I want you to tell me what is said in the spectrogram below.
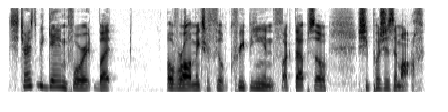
she tries to be game for it but overall it makes her feel creepy and fucked up so she pushes him off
